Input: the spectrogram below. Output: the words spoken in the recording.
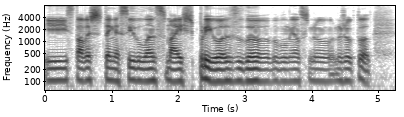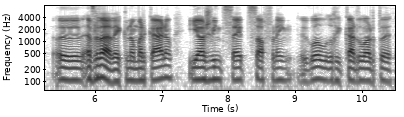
e isso talvez tenha sido o lance mais perigoso do, do Belenenses no, no jogo todo Uh, a verdade é que não marcaram e aos 27 sofrem gol. O Ricardo Horta, uh,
